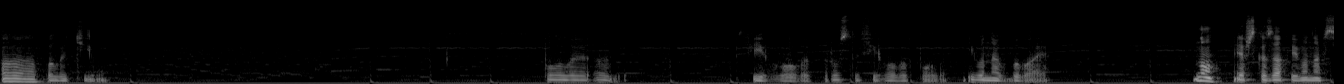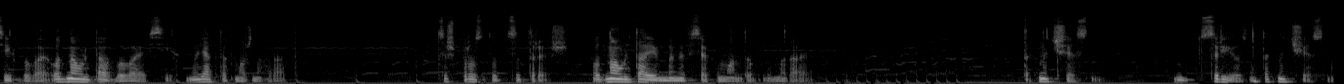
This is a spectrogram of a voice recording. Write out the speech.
А, полетіло. Поле е, фігове, просто фігове поле. І вона вбиває. Ну, я ж сказав, і вона всіх вбиває. Одна ульта вбиває всіх. Ну як так можна грати? Це ж просто це треш. Одна ульта і в мене вся команда вмирає. Так не чесно. Ну, серйозно, так не чесно.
